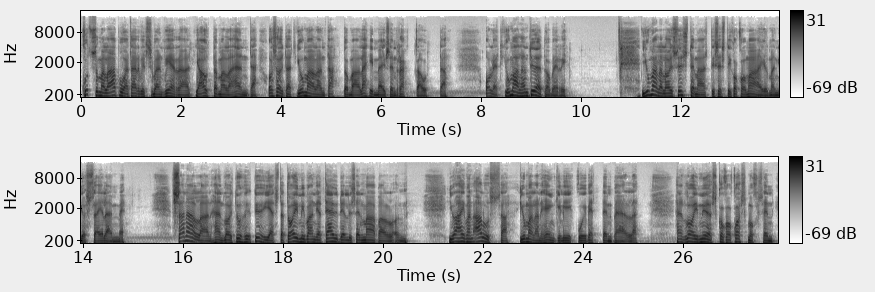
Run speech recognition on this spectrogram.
Kutsumalla apua tarvitsevan vieraan ja auttamalla häntä osoitat Jumalan tahtomaa lähimmäisen rakkautta. Olet Jumalan työtoveri. Jumala loi systemaattisesti koko maailman, jossa elämme. Sanallaan hän loi tyhjästä toimivan ja täydellisen maapallon. Jo aivan alussa Jumalan henki liikkui vetten päällä. Hän loi myös koko kosmoksen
